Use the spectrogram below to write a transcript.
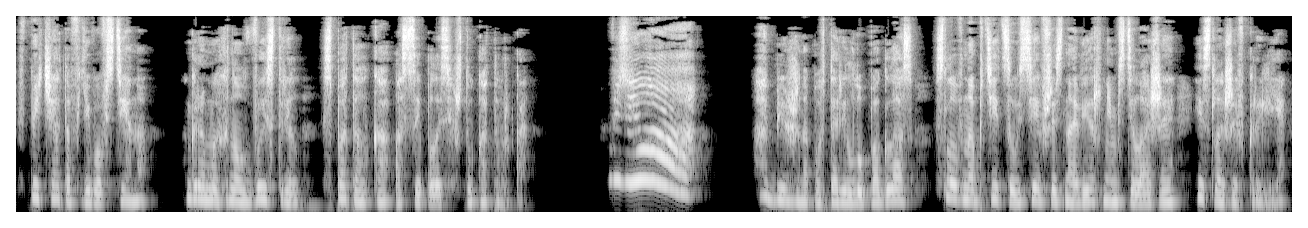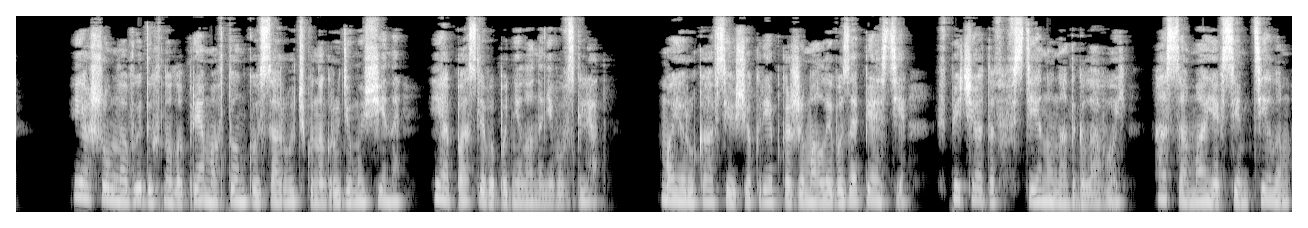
впечатав его в стену. Громыхнул выстрел, с потолка осыпалась штукатурка. «Взя!» – обиженно повторил лупоглаз, словно птица, усевшись на верхнем стеллаже и сложив крылья. Я шумно выдохнула прямо в тонкую сорочку на груди мужчины и опасливо подняла на него взгляд. Моя рука все еще крепко сжимала его запястье, впечатав в стену над головой, а сама я всем телом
